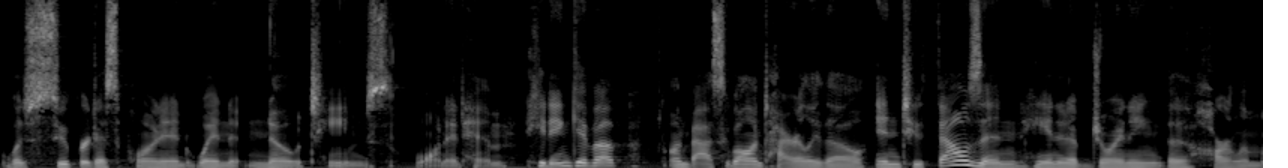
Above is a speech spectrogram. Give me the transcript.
was super disappointed when no teams wanted him. He didn't give up on basketball entirely, though. In 2000, he ended up joining the Harlem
